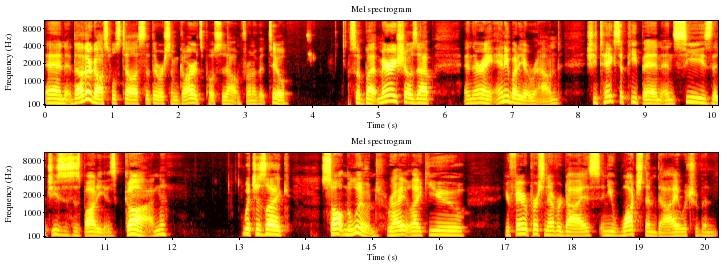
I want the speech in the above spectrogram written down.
and the other gospels tell us that there were some guards posted out in front of it too so but mary shows up and there ain't anybody around she takes a peep in and sees that Jesus's body is gone which is like salt in the wound right like you your favorite person ever dies and you watch them die which would have been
